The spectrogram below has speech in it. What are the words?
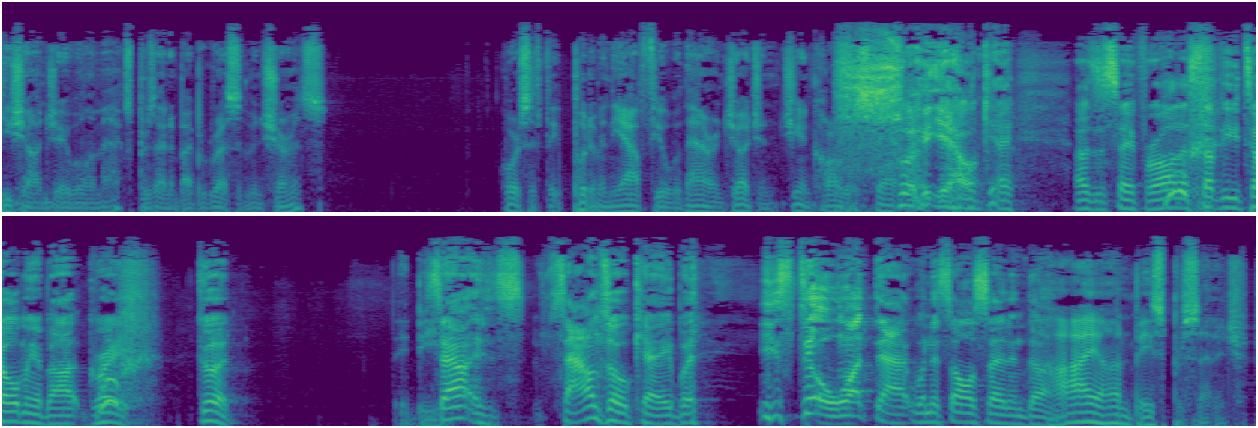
Keyshawn J. Will and Max, presented by Progressive Insurance. Of course, if they put him in the outfield with Aaron Judge and Giancarlo Stanton, yeah, okay. I was gonna say for all the stuff that you told me about, great, good. they'd be Sound it sounds okay, but you still want that when it's all said and done. high on base percentage.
